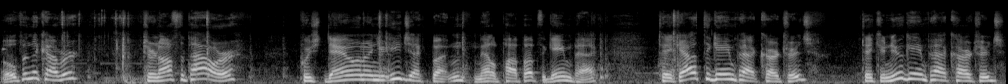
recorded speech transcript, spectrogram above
Open the cover, turn off the power, push down on your eject button, and that'll pop up the game pack. Take out the game pack cartridge, take your new game pack cartridge,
